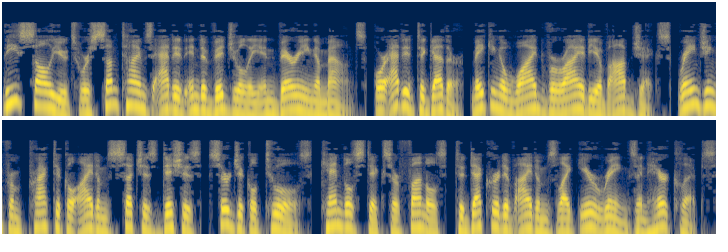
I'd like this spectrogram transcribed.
These solutes were sometimes added individually in varying amounts, or added together, making a wide variety of objects, ranging from practical items such as dishes, surgical tools, candlesticks or funnels, to decorative items like ear rings and hair clips.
